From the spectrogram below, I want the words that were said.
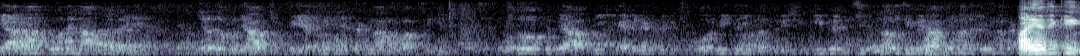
11 ਅਗੋ ਦੇ ਨਾਮ ਲੈ ਰਹੇ ਹੈ ਜਦੋਂ ਪੰਜਾਬ 'ਚ ਬੇਅਦਬੀ ਦੀਆਂ ਘਟਨਾਵਾਂ ਵਾਪਰੀਆਂ ਉਦੋਂ ਪੰਜਾਬ ਦੀ ਕੈਬਨਿਟ ਦੇ ਵਿੱਚ ਹੋਰ ਵੀ ਕਈ ਮੰਤਰੀ ਸੀ ਕੀ ਫਿਰ ਤੁਸੀਂ ਉਹਨਾਂ ਨੂੰ ਜ਼ਿੰਮੇਵਾਰ ਨਹੀਂ ਮੰਨਦੇ ਉਹਨਾਂ ਦਾ ਆਏ ਆ ਜੀ ਕਿ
